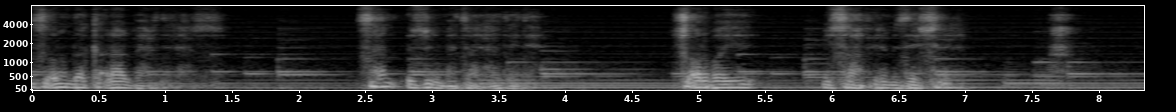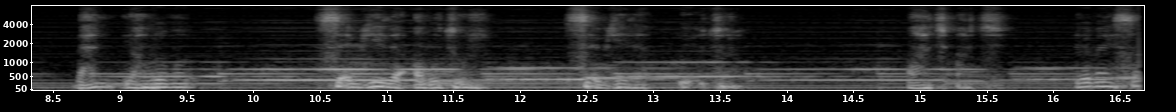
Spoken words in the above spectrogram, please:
En sonunda karar verdiler. Sen üzülme Talha dedi. Çorbayı misafirimize içirelim. Ben yavrumu sevgiyle avutur, sevgiyle uyuturum. Aç aç. Rümeysa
